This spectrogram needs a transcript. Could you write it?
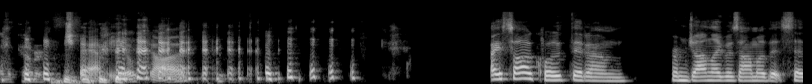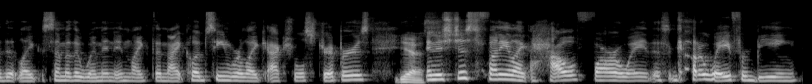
on the cover. Chappie, oh god. I saw a quote that um from John Leguizamo that said that like some of the women in like the nightclub scene were like actual strippers. yes. And it's just funny like how far away this got away from being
